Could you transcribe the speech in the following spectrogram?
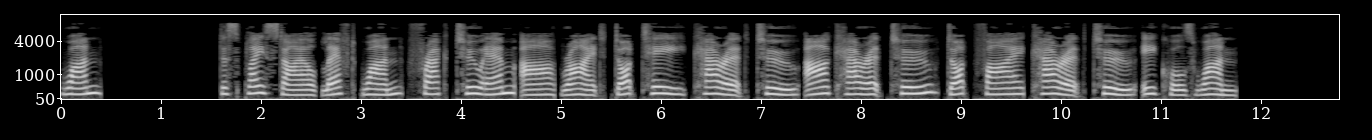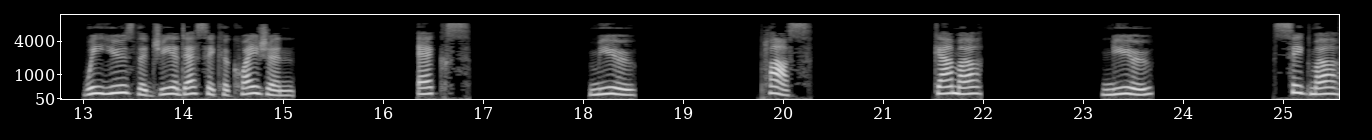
one display style left 1 frac 2 m r right dot t caret 2 r caret 2 dot phi caret 2 equals 1 we use the geodesic equation x mu plus gamma nu sigma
